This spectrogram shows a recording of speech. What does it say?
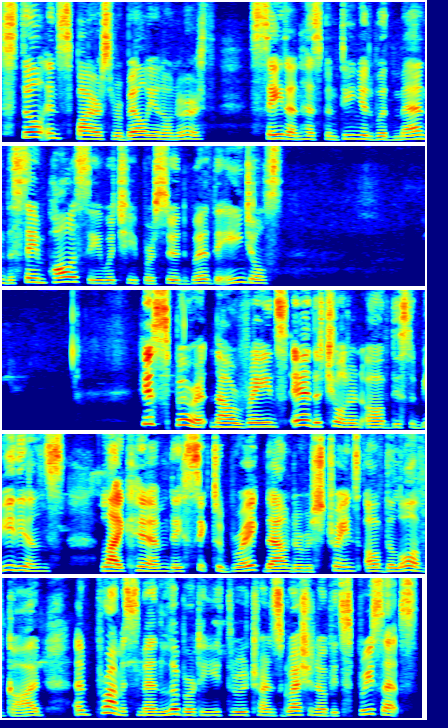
still inspires rebellion on earth. Satan has continued with men the same policy which he pursued with the angels. His spirit now reigns in the children of disobedience. Like him, they seek to break down the restraints of the law of God and promise men liberty through transgression of its precepts.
